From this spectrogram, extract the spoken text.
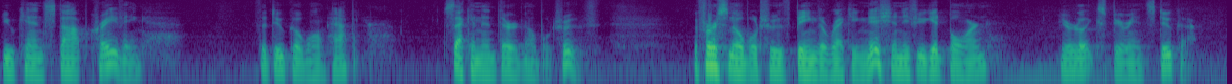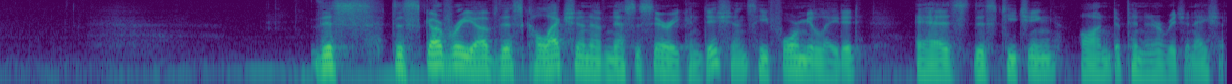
you can stop craving, the dukkha won't happen. Second and third noble truth. The first noble truth being the recognition if you get born, you'll experience dukkha. This discovery of this collection of necessary conditions he formulated as this teaching on dependent origination.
